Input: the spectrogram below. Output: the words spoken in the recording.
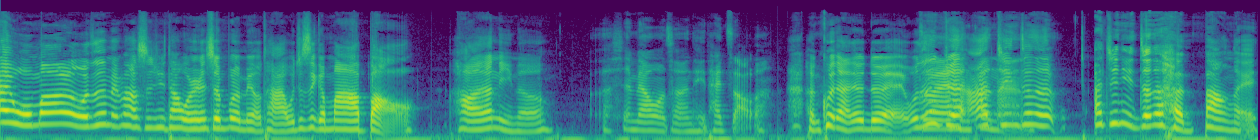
爱我妈了，我真的没办法失去她。我人生不能没有她，我就是一个妈宝。好，那你呢？先不要问这问题，太早了。很困难，对不对？我真的觉得阿金真的，阿金你真的很棒哎，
